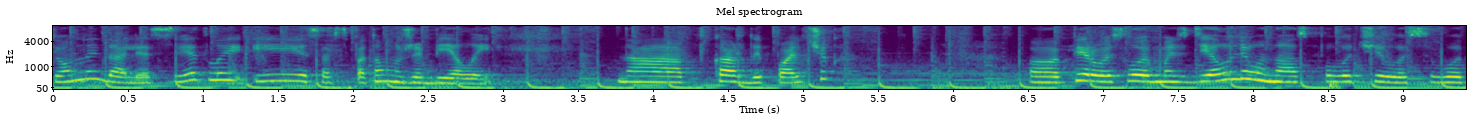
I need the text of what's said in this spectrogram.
темный, далее светлый и потом уже белый. На каждый пальчик. Первый слой мы сделали, у нас получилось вот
